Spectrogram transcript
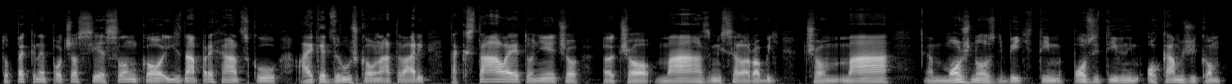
to pekné počasie, slnko, ísť na prechádzku, aj keď s rúškou na tvári, tak stále je to niečo, čo má zmysel robiť, čo má možnosť byť tým pozitívnym okamžikom eh,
